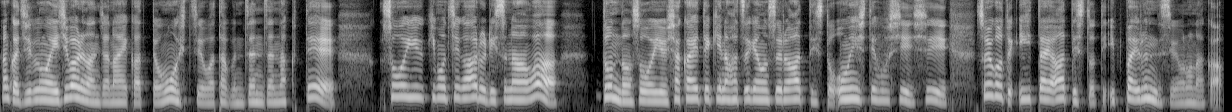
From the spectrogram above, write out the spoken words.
なんか自分は意地悪なんじゃないかって思う必要は多分全然なくて、そういう気持ちがあるリスナーは、どんどんそういう社会的な発言をするアーティストを応援してほしいし、そういうこと言いたいアーティストっていっぱいいるんですよ、世の中。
